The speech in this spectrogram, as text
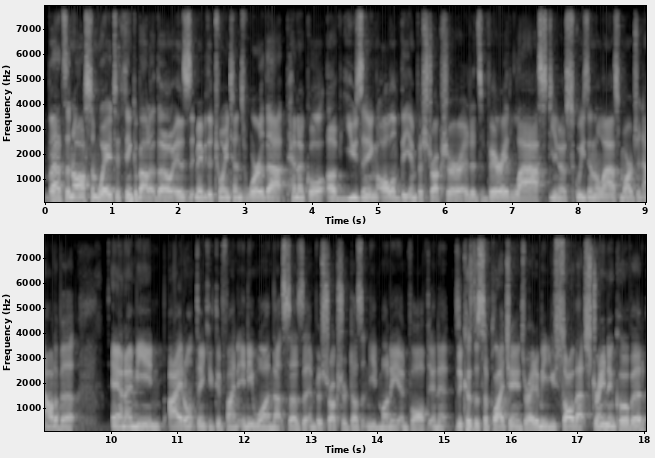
that's an awesome way to think about it, though, is maybe the 2010s were that pinnacle of using all of the infrastructure at its very last, you know, squeezing the last margin out of it. And I mean, I don't think you could find anyone that says that infrastructure doesn't need money involved in it because the supply chains, right? I mean, you saw that strain in COVID,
